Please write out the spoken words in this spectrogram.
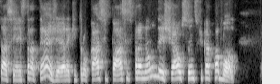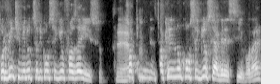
assim, a estratégia era que trocasse passes para não deixar o Santos ficar com a bola. Por 20 minutos ele conseguiu fazer isso. Só que, só que ele não conseguiu ser agressivo, né?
